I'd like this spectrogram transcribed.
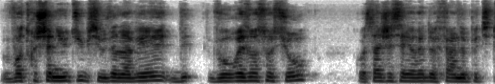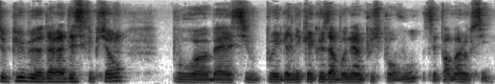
votre chaîne YouTube si vous en avez, vos réseaux sociaux. Ça, j'essaierai de faire une petite pub dans la description pour, euh, ben, si vous pouvez gagner quelques abonnés en plus pour vous, c'est pas mal aussi.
